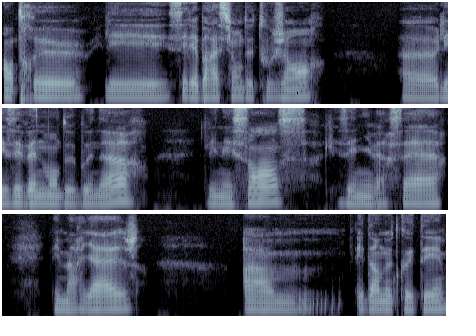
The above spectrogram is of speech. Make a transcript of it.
Entre les célébrations de tout genre, euh, les événements de bonheur, les naissances, les anniversaires, les mariages. et d'un autre côté,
